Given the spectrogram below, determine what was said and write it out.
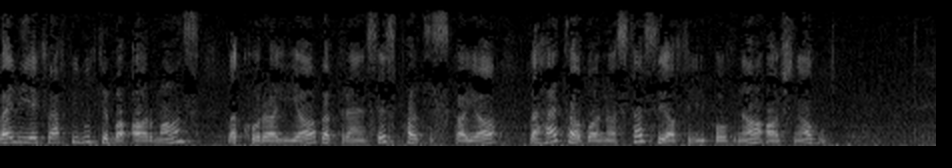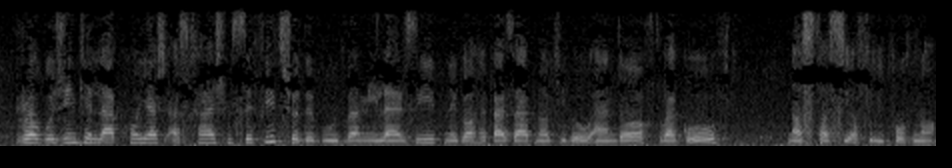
ولی یک وقتی بود که با آرمانس و کورالیا و پرنسس پاتسکایا و حتی با ناستاسیا فیلیپوونا آشنا بود. راگوژین که لبهایش از خشم سفید شده بود و میلرزید نگاه غضبناکی به او انداخت و گفت ناستاسیا فیلیپوونا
